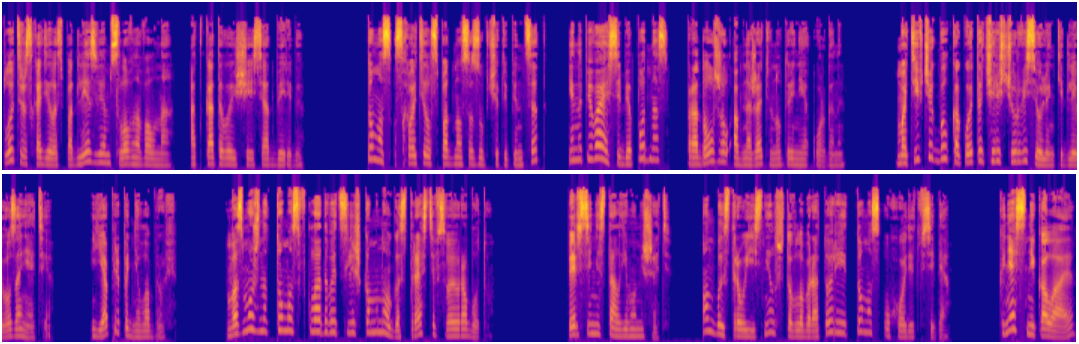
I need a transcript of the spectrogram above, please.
Плоть расходилась под лезвием, словно волна, откатывающаяся от берега. Томас схватил с подноса зубчатый пинцет и, напивая себе под нос, продолжил обнажать внутренние органы. Мотивчик был какой-то чересчур веселенький для его занятия. Я приподняла бровь. Возможно, Томас вкладывает слишком много страсти в свою работу. Перси не стал ему мешать. Он быстро уяснил, что в лаборатории Томас уходит в себя. Князь Николая.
